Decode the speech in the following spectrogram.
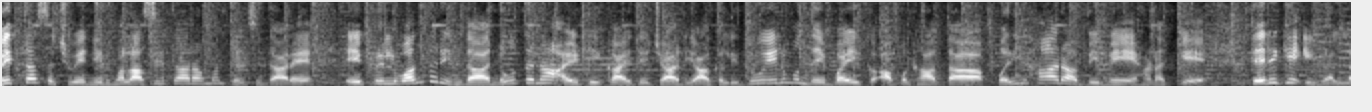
ವಿತ್ತ ಸಚಿವೆ ನಿರ್ಮಲಾ ಸೀತಾರಾಮನ್ ತಿಳಿಸಿದ್ದಾರೆ. ಏಪ್ರಿಲ್ ಒಂದರಿಂದ ನೂತನ ಐಟಿ ಕಾಯ್ದೆ ಜಾರಿಯಾಗಲಿದ್ದು, ಇನ್ನು ಮುಂದೆ ಬೈಕ್ ಅಪಘಾತ ಪರಿಹಾರ ವಿಮೆ ಹಣಕ್ಕೆ ತೆರಿಗೆ ಇರಲ್ಲ.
